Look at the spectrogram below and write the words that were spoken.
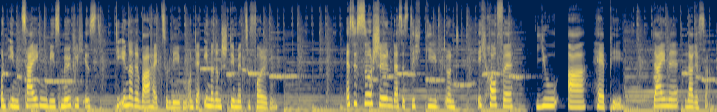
und ihnen zeigen, wie es möglich ist, die innere Wahrheit zu leben und der inneren Stimme zu folgen. Es ist so schön, dass es dich gibt und ich hoffe, you are happy. Deine Larissa.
